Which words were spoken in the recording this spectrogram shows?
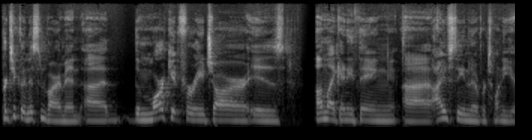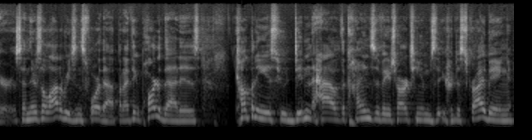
particularly in this environment, uh, the market for HR is unlike anything uh, I've seen in over 20 years. And there's a lot of reasons for that. But I think part of that is companies who didn't have the kinds of HR teams that you're describing,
